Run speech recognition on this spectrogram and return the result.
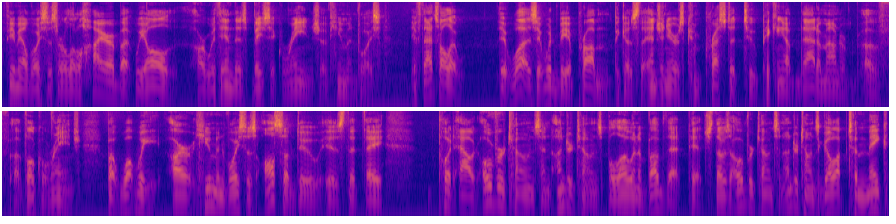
female voices are a little higher, but we all are within this basic range of human voice. If that's all it it was, it wouldn't be a problem because the engineers compressed it to picking up that amount of, of, of, vocal range. But what we our human voices also do is that they put out overtones and undertones below and above that pitch. Those overtones and undertones go up to make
